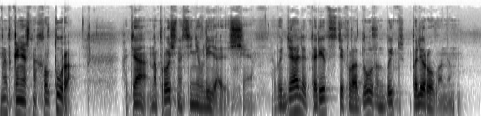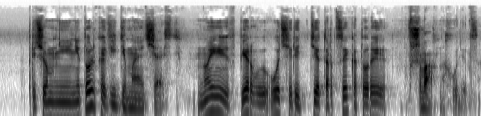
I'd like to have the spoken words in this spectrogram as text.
Ну, это, конечно, халтура, хотя на прочность и не влияющее. В идеале торец стекла должен быть полированным. Причем не, не только видимая часть, но и в первую очередь те торцы, которые в швах находятся.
